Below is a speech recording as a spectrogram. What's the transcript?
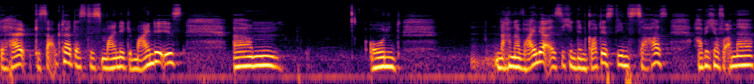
der Herr gesagt hat, dass das meine Gemeinde ist ähm, und nach einer Weile, als ich in dem Gottesdienst saß, habe ich auf einmal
